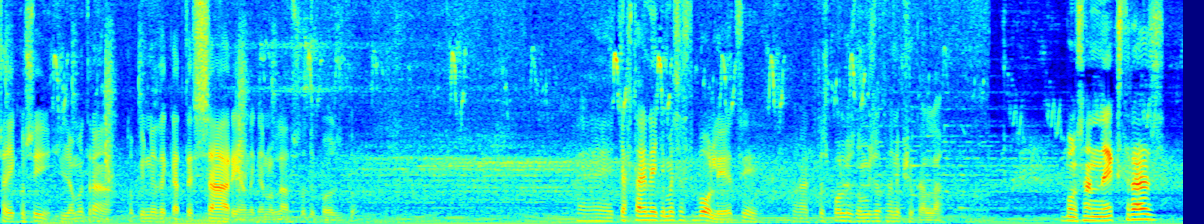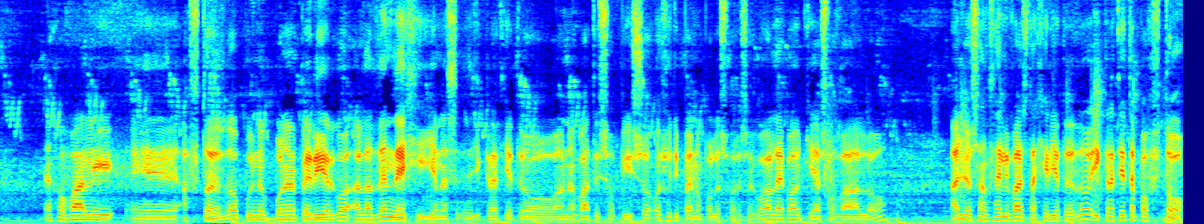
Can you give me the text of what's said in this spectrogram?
220 χιλιόμετρα, το οποίο είναι 14 αν δεν κάνω λάθος το ντεπόζιτο. Ε, και αυτά είναι και μέσα στην πόλη, έτσι. Τώρα εκτός πόλης νομίζω θα είναι πιο καλά. Λοιπόν, σαν extras έχω βάλει ε, αυτό εδώ που είναι, μπορεί να είναι περίεργο, αλλά δεν έχει για να κρατιέται ο αναβάτης ο πίσω. Όχι ότι παίρνω πολλές φορές εγώ, αλλά είπα: OK, ας το βάλω. Αλλιώς, αν θέλει, βάζει τα χέρια του εδώ ή κρατιέται από αυτό.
